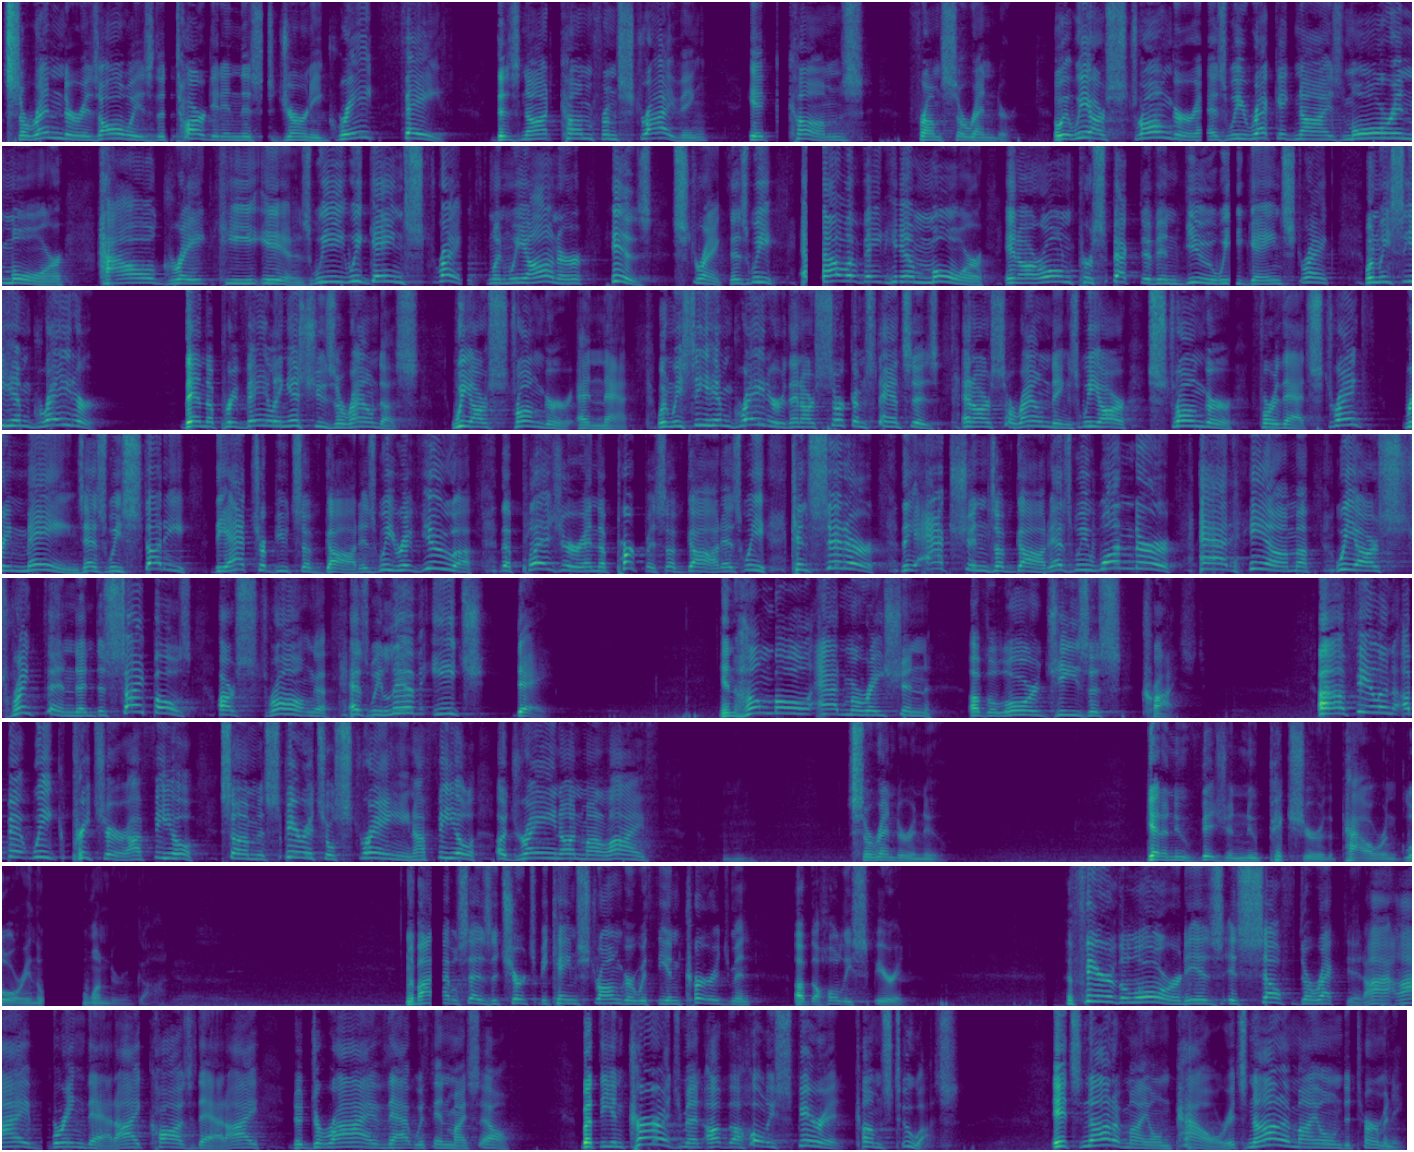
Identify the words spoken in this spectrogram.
Surrender is always the target in this journey. Great faith does not come from striving, it comes from surrender. We are stronger as we recognize more and more how great He is. We, we gain strength when we honor His strength. As we elevate Him more in our own perspective and view, we gain strength. When we see Him greater than the prevailing issues around us, we are stronger in that. When we see Him greater than our circumstances and our surroundings, we are stronger for that. Strength remains as we study the attributes of God, as we review uh, the pleasure and the purpose of God, as we consider the actions of God, as we wonder at Him, we are strengthened and disciples are strong as we live each day in humble admiration of the Lord Jesus Christ. I'm feeling a bit weak, preacher. I feel some spiritual strain. I feel a drain on my life. Surrender anew. Get a new vision, new picture of the power and glory and the wonder of God. The Bible says the church became stronger with the encouragement of the Holy Spirit. The fear of the Lord is, is self directed. I, I bring that, I cause that, I derive that within myself. But the encouragement of the Holy Spirit comes to us. It's not of my own power, it's not of my own determining.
